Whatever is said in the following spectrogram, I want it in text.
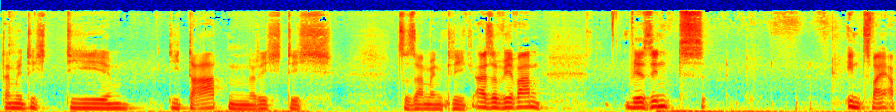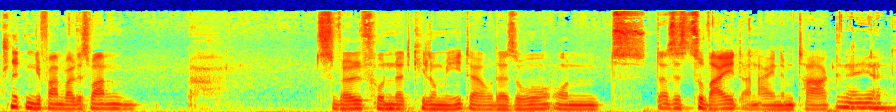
damit ich die, die Daten richtig zusammenkriege. Also wir waren, wir sind in zwei Abschnitten gefahren, weil das waren 1200 Kilometer oder so und das ist zu weit an einem Tag. Na, ihr, habt,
